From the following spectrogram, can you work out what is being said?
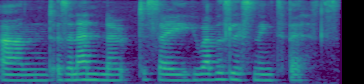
and as an end note to say whoever's listening to this,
